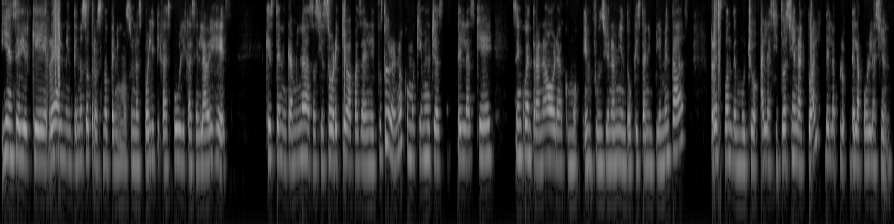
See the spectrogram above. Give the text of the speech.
Y en serio que realmente nosotros no tenemos unas políticas públicas en la vejez que estén encaminadas hacia sobre qué va a pasar en el futuro, ¿no? Como que muchas de las que se encuentran ahora como en funcionamiento o que están implementadas responden mucho a la situación actual de la, de la población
